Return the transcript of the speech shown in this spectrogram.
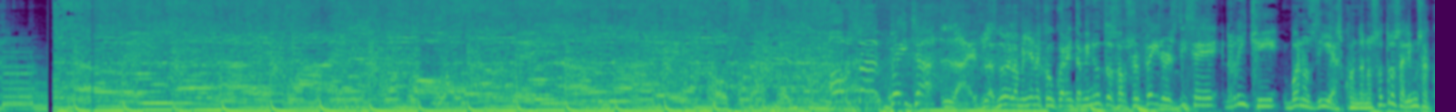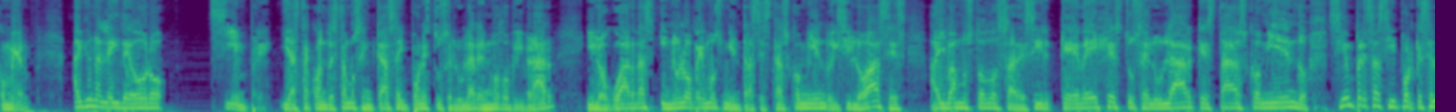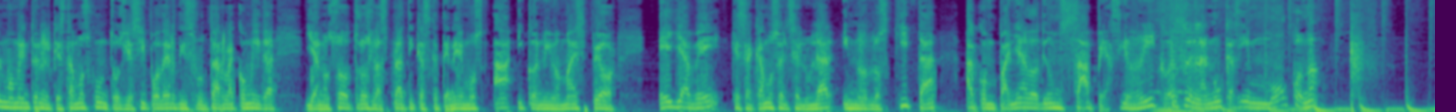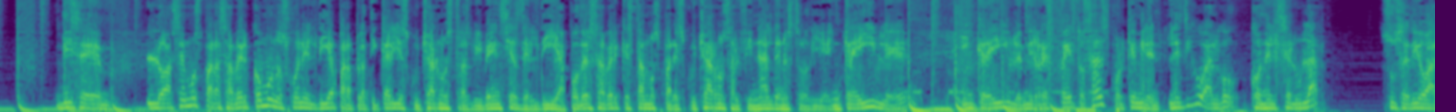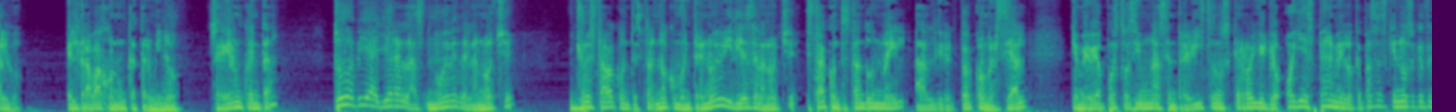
Observata Live, las 9 de la mañana con 40 minutos. Observators dice Richie, buenos días. Cuando nosotros salimos a comer, hay una ley de oro siempre. Y hasta cuando estamos en casa y pones tu celular en modo vibrar y lo guardas y no lo vemos mientras estás comiendo. Y si lo haces, ahí vamos todos a decir que dejes tu celular que estás comiendo. Siempre es así porque es el momento en el que estamos juntos y así poder disfrutar la comida y a nosotros las pláticas que tenemos. Ah, y con mi mamá es peor. Ella ve que sacamos el celular y nos los quita acompañado de un zape así rico, eso en la nuca así moco, ¿no? Dice, lo hacemos para saber cómo nos fue en el día, para platicar y escuchar nuestras vivencias del día, poder saber que estamos para escucharnos al final de nuestro día. Increíble, ¿eh? Increíble, mi respeto. ¿Sabes por qué? Miren, les digo algo, con el celular sucedió algo. El trabajo nunca terminó. ¿Se dieron cuenta? Todavía ayer a las nueve de la noche, yo estaba contestando, no, como entre nueve y diez de la noche, estaba contestando un mail al director comercial que me había puesto así unas entrevistas, no sé qué rollo. Yo, oye, espérame, lo que pasa es que no sé qué,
